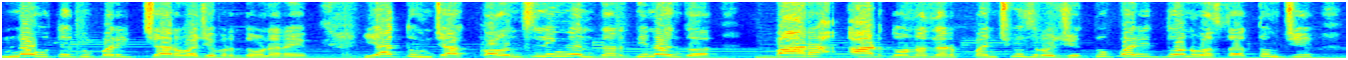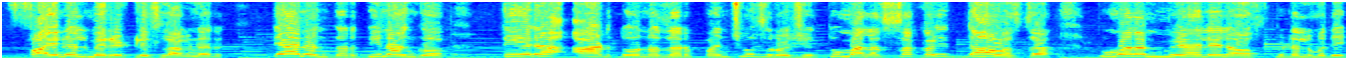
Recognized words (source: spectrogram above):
नऊ ते दुपारी चार वाजेपर्यंत होणार आहे. या तुमच्या काउन्सिलिंग नंतर दिनांक बारा आठ दोन हजार पंचवीस रोजी दुपारी दोन वाजता तुमची फायनल मेरिट लिस्ट लागणार. त्यानंतर दिनांक तेरा आठ दोन हजार पंचवीस रोजी तुम्हाला सकाळी दहा वाजता तुम्हाला मिळालेल्या हॉस्पिटलमध्ये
